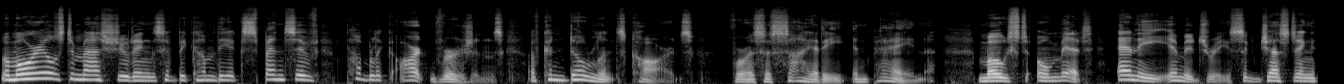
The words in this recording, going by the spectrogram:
Memorials to mass shootings have become the expensive public art versions of condolence cards for a society in pain. Most omit any imagery suggesting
